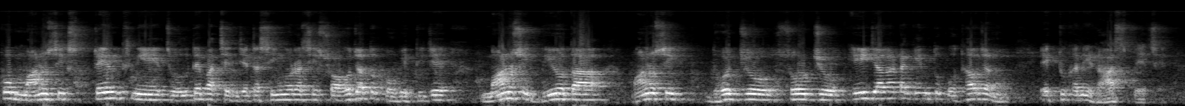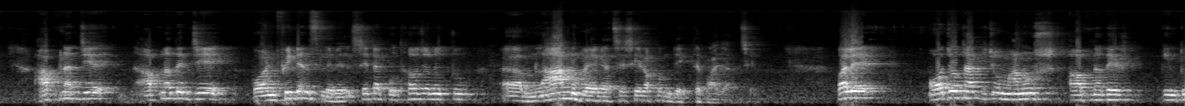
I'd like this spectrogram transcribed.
খুব মানসিক স্ট্রেংথ নিয়ে চলতে পারছেন, যেটা সিংহ রাশির সহজাত প্রবৃত্তি যে মানসিক দৃঢ়তা, মানসিক ধৈর্য শৌর্য এই জায়গাটা কিন্তু কোথাও যেন একটুখানি হ্রাস পেয়েছে। আপনার যে, আপনাদের যে কনফিডেন্স লেভেল সেটা কোথাও যেন একটু ম্লান হয়ে গেছে, সেরকম দেখতে পাওয়া যাচ্ছে। ফলে অযথা কিছু মানুষ আপনাদের কিন্তু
